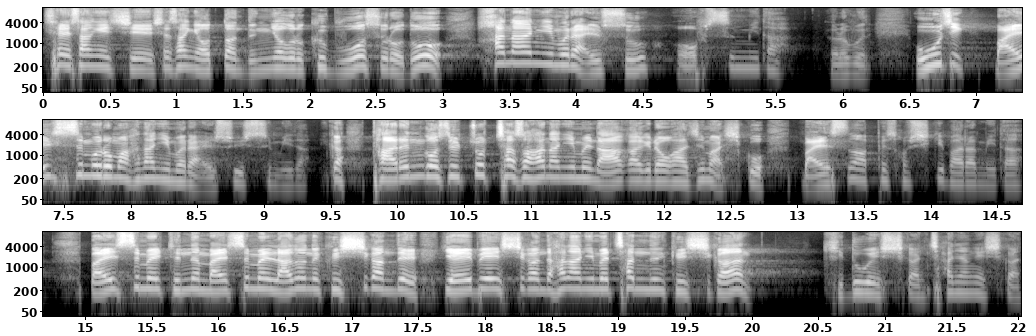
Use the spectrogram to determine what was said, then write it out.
세상의 지혜, 세상의 어떤 능력으로 그 무엇으로도 하나님을 알 수 없습니다. 여러분 오직 말씀으로만 하나님을 알 수 있습니다. 그러니까 다른 것을 쫓아서 하나님을 나아가기라고 하지 마시고 말씀 앞에 서시기 바랍니다. 말씀을 듣는 말씀을 나누는 그 시간들 예배의 시간들 하나님을 찾는 그 시간 기도의 시간 찬양의 시간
